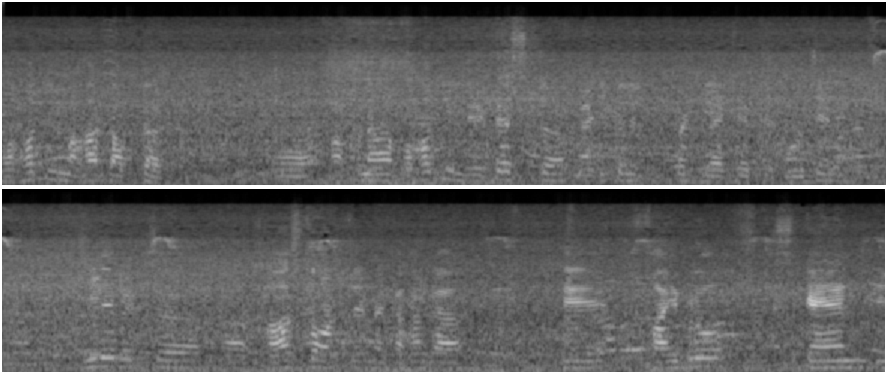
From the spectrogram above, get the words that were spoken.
ਬਹੁਤ ਹੀ ਮਾਹਰ ਡਾਕਟਰ ਆਪਣਾ ਬਹੁਤ ਹੀ ਲੇਟੈਸਟ ਮੈਡੀਕਲ ਇਕਵਿਪਮੈਂਟ ਲੈ ਕੇ ਇੱਥੇ ਪਹੁੰਚੇ ਨੇ, ਜਿਹਦੇ ਵਿੱਚ ਖਾਸ ਤੌਰ ਤੇ ਮੈਂ ਕਹਾਂਗਾ ਕਿ ਫਾਈਬਰੋ ਸਕੈਨ ਦੀ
